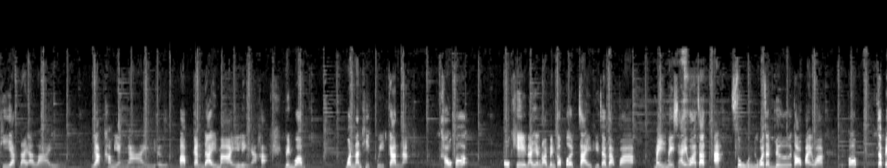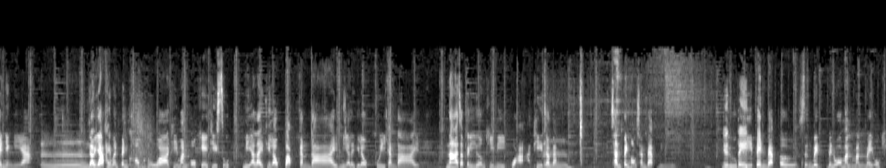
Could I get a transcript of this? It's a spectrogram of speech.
พี่อยากได้อะไร อยากทำยังไงเออปรับกันได้ไหมอะไรอย่างเงี้ยค่ะเบนว่าวันนั้นที่คุยกันน่ะเขาก็โอเคนะอย่างน้อยเบนก็เปิดใจที่จะแบบว่าไม่ไม่ใช่ว่าจะอะศูนย์หรือว่าจะดื้อต่อไปว่า ก็จะเป็นอย่างนี้ยอืมเราอยากให้มันเป็นครอบครัวที่มันโอเคที่สุด มีอะไรที่เราปรับกันได้ มีอะไรที่เราคุยกันได้ น่าจะเป็นเรื่องที่ดีกว่า ที่จะแบบอืมฉันเป็นของฉันแบบนี้ยึดหรือติดพี่เป็นแบบเออ ซึ่งเป็นเป็นว่ามันมันไม่โอเค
